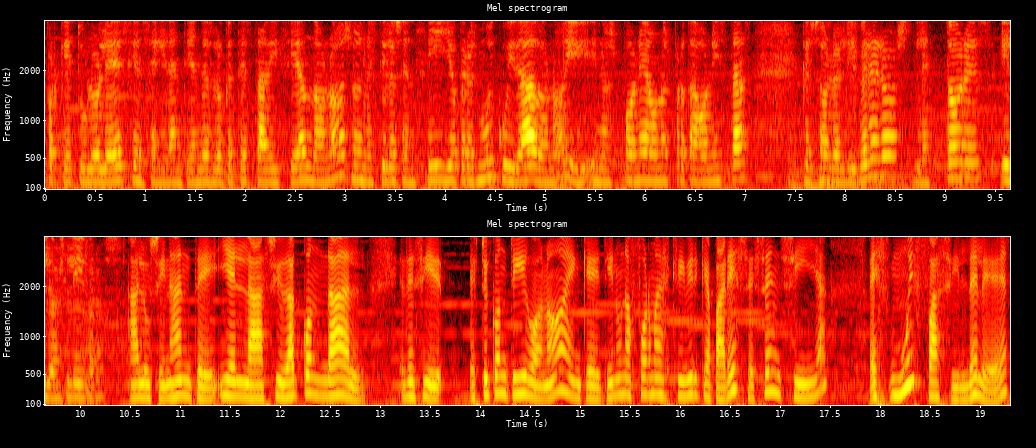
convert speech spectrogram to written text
porque tú lo lees y enseguida entiendes lo que te está diciendo, ¿no? Es un estilo sencillo, pero es muy cuidado, ¿no? Y, nos pone a unos protagonistas que son los libreros, lectores y los libros. Alucinante. Y en la ciudad condal, es decir, estoy contigo, ¿no? En que tiene una forma de escribir que aparece sencilla, es muy fácil de leer,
